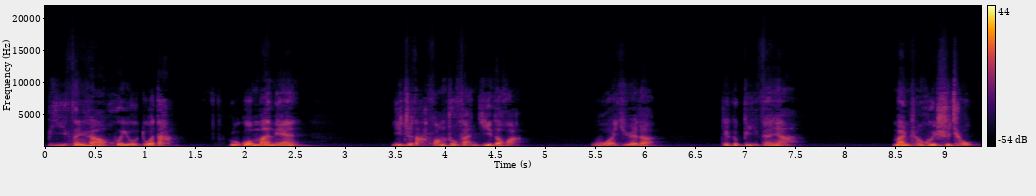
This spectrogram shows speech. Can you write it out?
比分上会有多大？如果曼联一直打防守反击的话，我觉得这个比分呀，曼城会失球。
